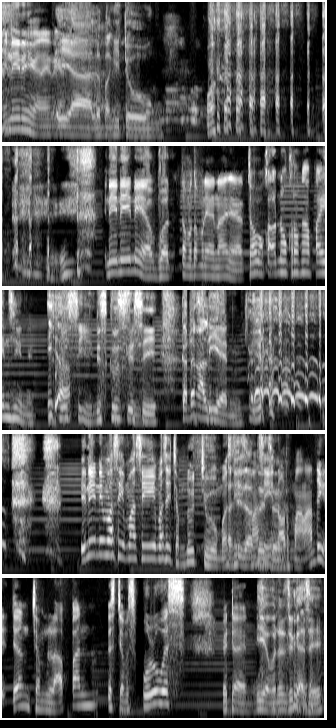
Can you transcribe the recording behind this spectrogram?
ini nih kan ini. iya, lubang hidung. Ini ini ini ya buat teman-teman yang nanya, cowok kalau nongkrong ngapain sih ini? Iya. Diskusi, diskusi. Diskusi. Kadang alien. Ini ini masih masih masih jam 7, masih Masih jam masih 7. normal. Nanti jam jam 8 wis jam 10 wis beda ini. iya benar juga sih.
